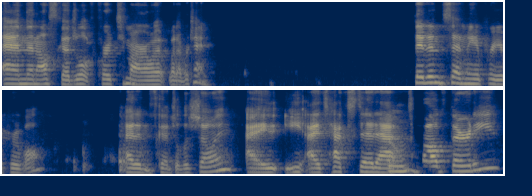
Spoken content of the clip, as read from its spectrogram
and then I'll schedule it for tomorrow at whatever time. They didn't send me a pre approval. I didn't schedule the showing. I I texted at Mm. twelve thirty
